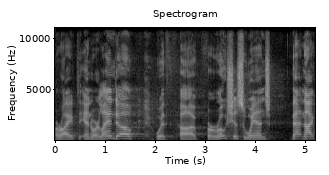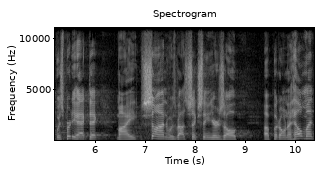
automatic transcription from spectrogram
arrived in Orlando with uh, ferocious winds. That night was pretty hectic. My son was about 16 years old, uh, put on a helmet.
